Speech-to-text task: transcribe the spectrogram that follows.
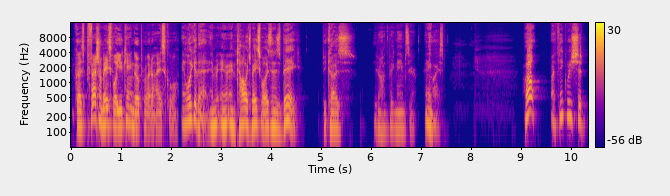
because professional baseball you can't go pro out of high school. And look at that. And, and, and college baseball isn't as big. because you don't have the big names there. Anyways, well, I think we should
